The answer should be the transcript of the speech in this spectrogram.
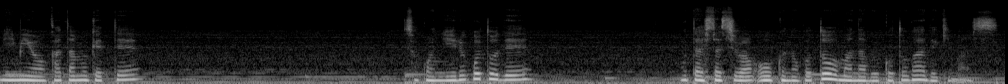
耳を傾けてそこにいることで私たちは多くのことを学ぶことができます。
